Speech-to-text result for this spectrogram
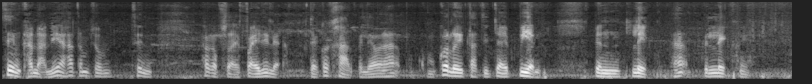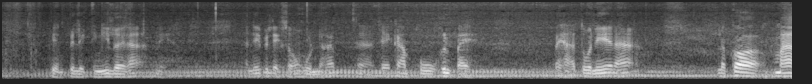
เส้นขนาดนี้ครับท่านผู้ชมเส้นเท่ากับสายไฟนี่แหละ แต่ก็ขาดไปแล้วนะฮะผมก็เลยตัดสินใจเปลี่ยนเป็นเหล็กนะฮะเป็นเหล็กนี่เปลี่ยนเป็นเหล็กอย่างนี้เลยนะฮะนี่อันนี้เป็นเหล็กสองหุ่นนะครับใช้กามปูขึ้นไป ไปหาตัวนี้นะฮะ แล้วก็มา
